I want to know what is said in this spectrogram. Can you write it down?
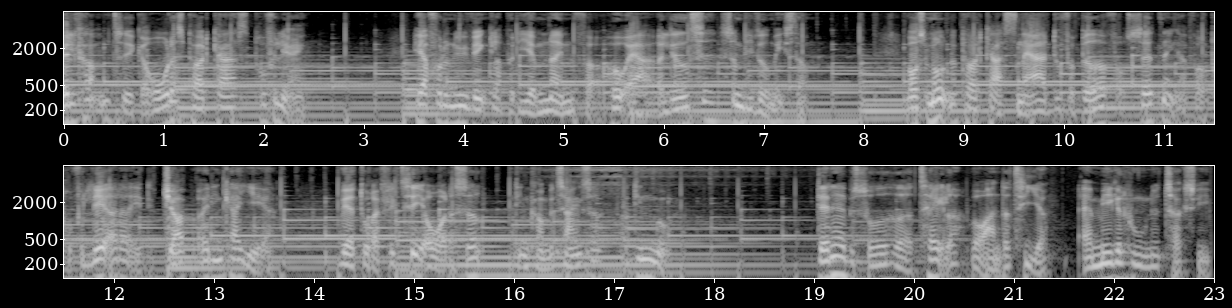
Velkommen til Garotas podcast Profilering. Her får du nye vinkler på de emner inden for HR og ledelse, som vi ved mest om. Vores mål med podcasten er, at du får bedre forudsætninger for at profilere dig i dit job og i din karriere, ved at du reflekterer over dig selv, dine kompetencer og dine mål. Denne episode hedder Taler, hvor andre tiger af Mikkel Hune Toksvig.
